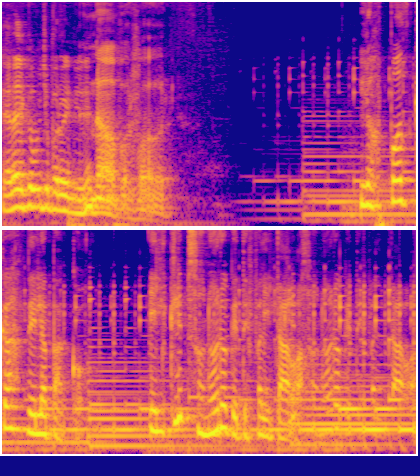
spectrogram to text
Te agradezco mucho por venir. ¿eh? No, por favor. Los podcasts de la Paco. El clip sonoro que te faltaba. sonoro que te faltaba.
